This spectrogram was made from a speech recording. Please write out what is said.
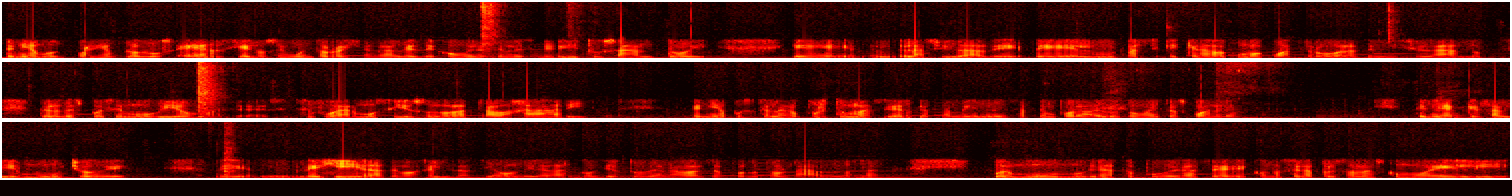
Teníamos, por ejemplo, los ERGE, los encuentros regionales de jóvenes en el Espíritu Santo y eh, la ciudad de, él me parece que quedaba como a cuatro horas de mi ciudad, ¿no? Pero después se movió, se fue a Hermosillo, Sonora a trabajar y tenía pues el aeropuerto más cerca también en esa temporada de los noventas cuando tenía que salir mucho de, de, giras de evangelización, de ir a dar conciertos de alabanza por otros lados, ¿verdad? Fue muy, muy grato poder hacer, conocer a personas como él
